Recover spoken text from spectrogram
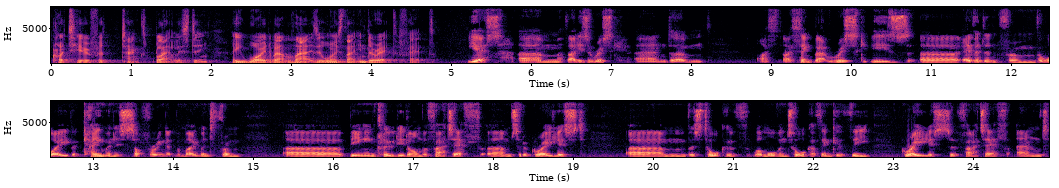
criteria for tax blacklisting? Are you worried about that? Is it almost that indirect effect? Yes, um, that is a risk, and um, I, th- I, think that risk is uh, evident from the way that Cayman is suffering at the moment from uh, being included on the FATF um, sort of grey list. Um, there's talk of, well, more than talk, I think, of the grey lists of FATF and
